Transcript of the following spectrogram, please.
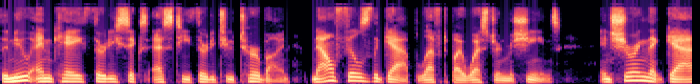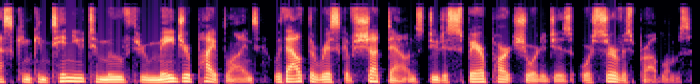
The new NK 36ST32 turbine now fills the gap left by Western machines ensuring that gas can continue to move through major pipelines without the risk of shutdowns due to spare part shortages or service problems.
